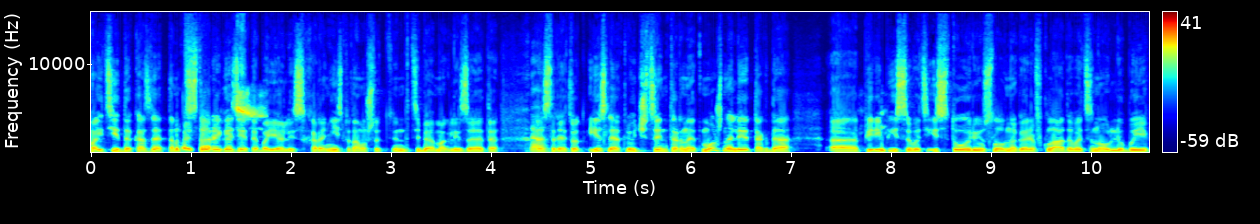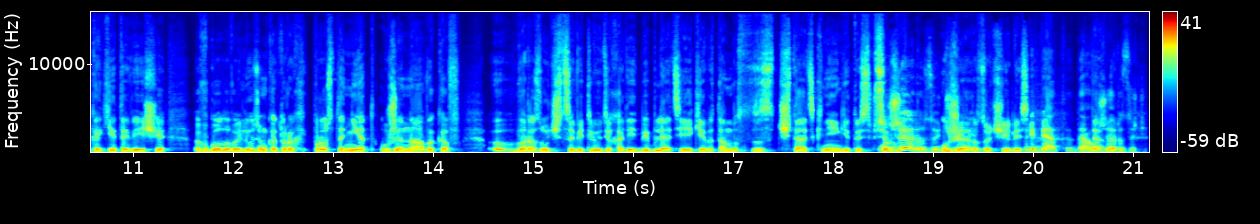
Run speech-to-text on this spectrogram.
пойти доказать. Там старые газеты боялись хранить, потому что тебя могли за это да. расстрелять. Вот если отключится появится интернет, можно ли тогда э, переписывать историю, условно говоря, вкладывать ну, любые какие-то вещи в головы людям, которых просто нет уже навыков э, разучиться ведь люди ходить в библиотеки, там, читать книги, то есть все уже разучились. Уже разучились. Ребята, да, да. уже разучились.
